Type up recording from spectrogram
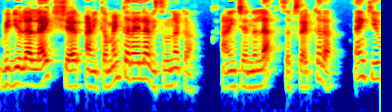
व्हिडिओला लाईक शेअर आणि कमेंट करायला विसरू नका. आणि चॅनलला सबस्क्राईब करा. थँक्यू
